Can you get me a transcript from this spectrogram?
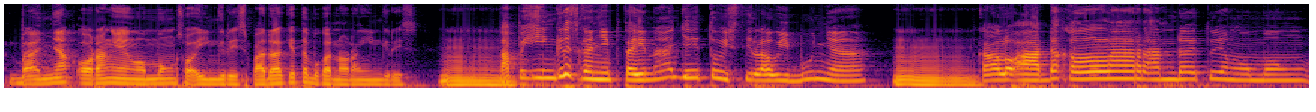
Banyak orang yang ngomong so Inggris padahal kita bukan orang Inggris. mm, Tapi Inggris nggak nyiptain aja itu istilah wibunya. mm, Kalau ada kelar Anda itu yang ngomong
